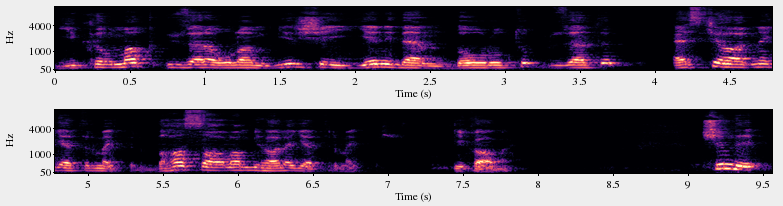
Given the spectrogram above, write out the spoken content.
yıkılmak üzere olan bir şeyi yeniden doğrultup düzeltip eski haline getirmektir. Daha sağlam bir hale getirmektir. İkame. Şimdi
